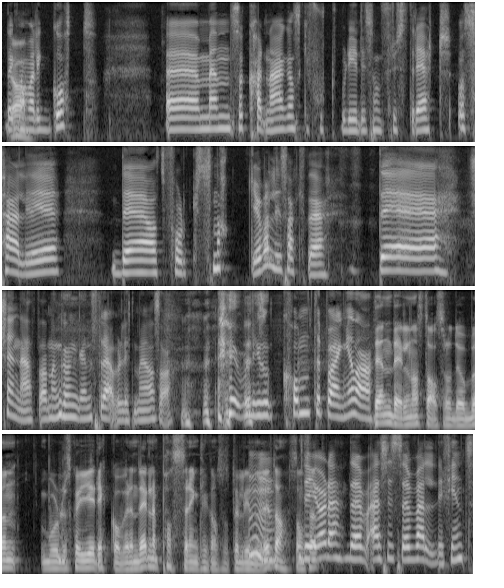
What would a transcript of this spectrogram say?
Det kan være litt godt. Eh, men så kan jeg ganske fort bli litt sånn frustrert. Og særlig det at folk snakker veldig sakte. Det kjenner jeg at jeg noen ganger strever litt med, altså. liksom, kom til poenget, da. Den delen av statsrådjobben hvor du skal gi rekke over en del, den passer egentlig ganske til til mm, ditt. da, sånn Mm, det sett. gjør det. det jeg syns det er veldig fint.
